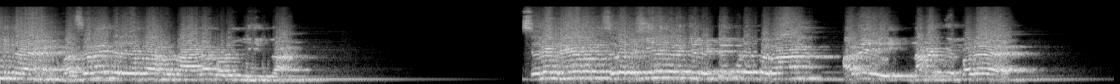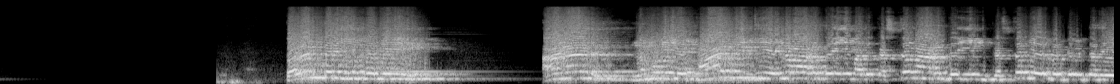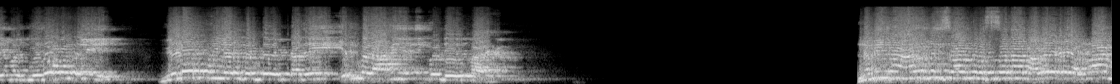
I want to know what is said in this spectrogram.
இந்த வசனங்களை அல்லாஹ் தொடங்குகின்றான். சில நேரம் சில விஷயங்களுக்கு விட்டுக் கொடுப்பதால் அது நமக்கு பல பலன் தருகின்றது. ஆனால் நம்முடைய பார்வைக்கு என்னவாக தெரியும்? அது கஷ்டமாக தெரியும். கஷ்டம் ஏற்பட்டு விட்டது நமக்கு ஏதோ ஒரு இழப்பு ஏற்பட்டு விட்டது என்பதாக எண்ணிக்கொண்டிருப்பார்கள். நவீன ஆளுமை சார்ந்த வசலாம் அவர்களை அல்லாஹ்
